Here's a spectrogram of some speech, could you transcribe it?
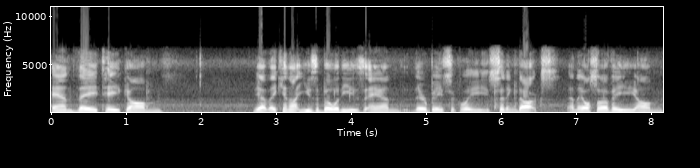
and they take um, yeah they cannot use abilities and they're basically sitting ducks. And they also have a um,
